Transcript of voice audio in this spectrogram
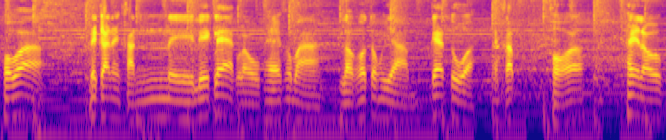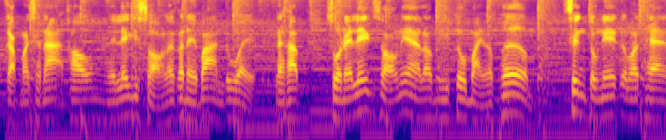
เพราะว่าในการแข่งขันในเลขแรกเราแพ้เข้ามา เราก็ต้องพยายามแก้ตัวนะครับ ขอให้เรากลับมาชนะเขาในเลขที่ 2 แล้วก็ในบ้านด้วยนะครับ ส่วนในเลขที่2เนี่ยเรามีตัวใหม่มาเพิ่ม ซึ่งตรงนี้ก็มาแทน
